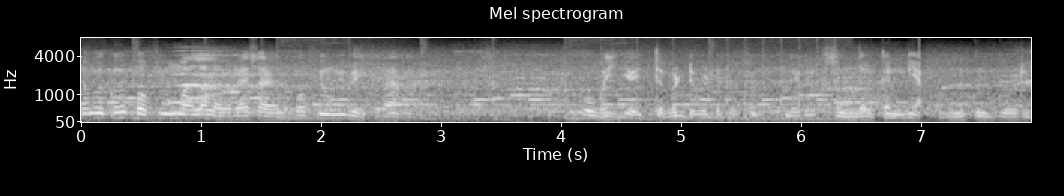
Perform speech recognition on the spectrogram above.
हमें कोई परफ्यूम वाला लग रहा है शायद परफ्यूम ही बेच रहा है। ओ भैया, इतने बड़े बड़े परफ्यूम देख लो, सुंदर कन्या, बिल्कुल गोरी।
